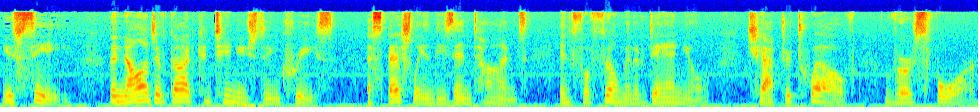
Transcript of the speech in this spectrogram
You see, the knowledge of God continues to increase, especially in these end times, in fulfillment of Daniel chapter 12, verse 4.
